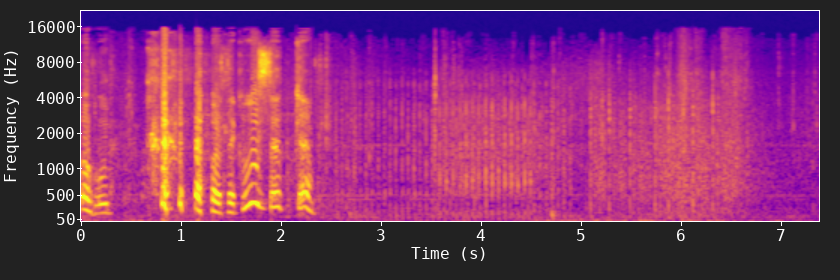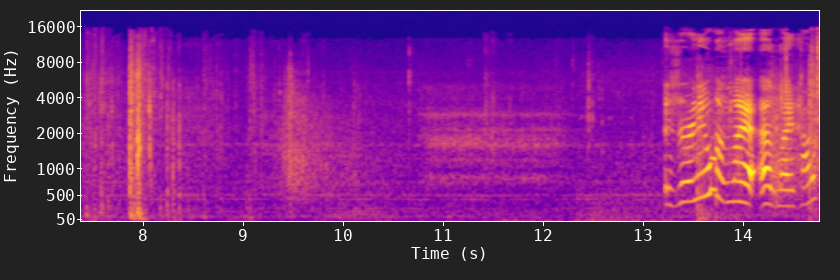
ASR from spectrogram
Oh, who? I was like, who's that jump? Is there anyone li at Lighthouse?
